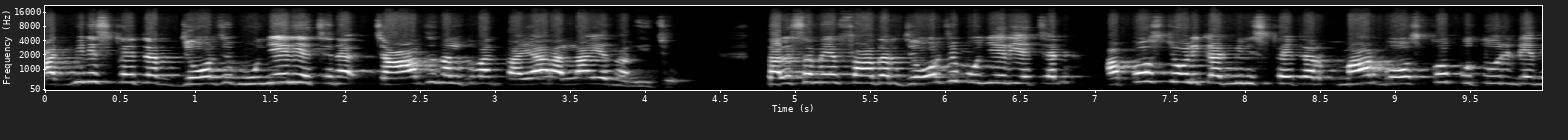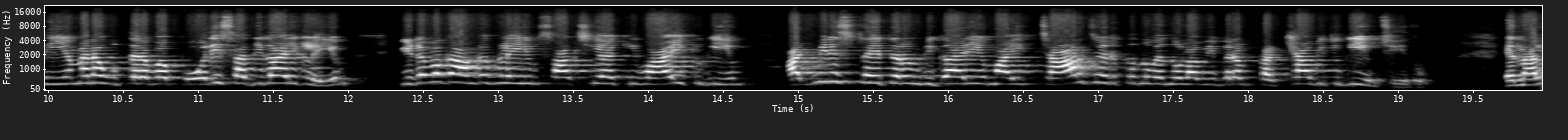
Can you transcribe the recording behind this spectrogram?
അഡ്മിനിസ്ട്രേറ്റർ ജോർജ് മുനിയലി അച്ഛന് ചാർജ് നൽകുവാൻ തയ്യാറല്ല എന്ന് അറിയിച്ചു തത്സമയം ഫാദർ ജോർജ് മുഞ്ഞേലിയച്ചൻ അപ്പോസ്റ്റോളിക് അഡ്മിനിസ്ട്രേറ്റർ മാർ ബോസ്കോ പുത്തൂരിന്റെ നിയമന ഉത്തരവ് പോലീസ് അധികാരികളെയും ഇടവക അംഗങ്ങളെയും സാക്ഷിയാക്കി വായിക്കുകയും അഡ്മിനിസ്ട്രേറ്ററും വികാരിയുമായി ചാർജ് എടുക്കുന്നുവെന്നുള്ള വിവരം പ്രഖ്യാപിക്കുകയും ചെയ്തു. എന്നാൽ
